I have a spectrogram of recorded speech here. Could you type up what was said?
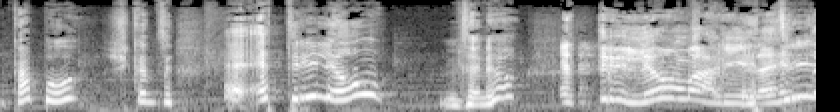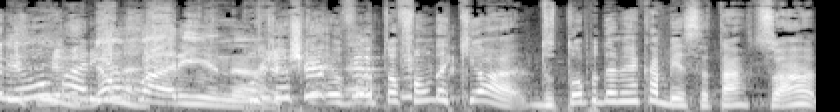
Acabou. É, é trilhão, entendeu? É trilhão, Marina. É trilhão, Marina. Não, Marina. Porque eu, acho que eu, eu tô falando aqui, ó, do topo da minha cabeça, tá? Só,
